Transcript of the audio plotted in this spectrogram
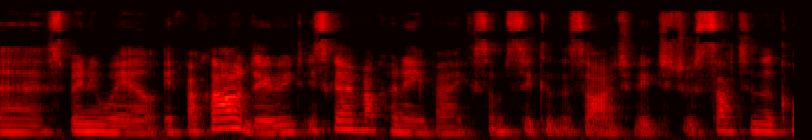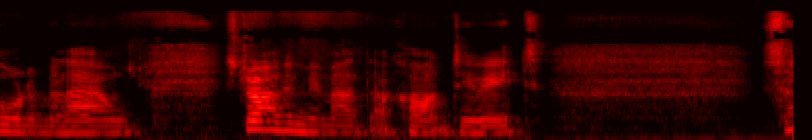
uh, spinning wheel. If I can't do it, it's going back on eBay because I'm sick of the sight of it. It's just sat in the corner of my lounge. It's driving me mad that I can't do it. So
